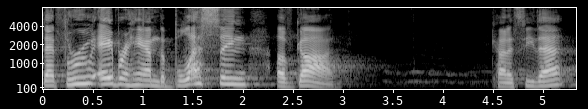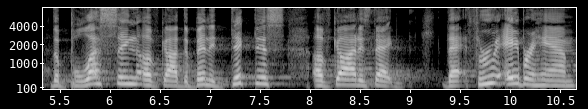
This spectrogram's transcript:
That through Abraham, the blessing of God, kind of see that? The blessing of God, the benedictus of God is that, that through Abraham,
